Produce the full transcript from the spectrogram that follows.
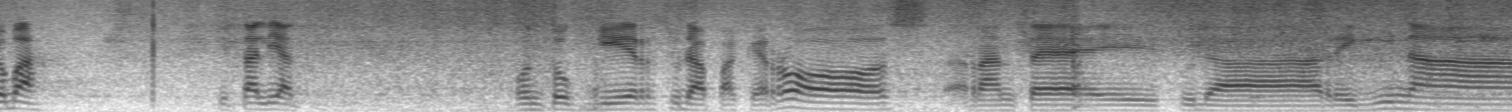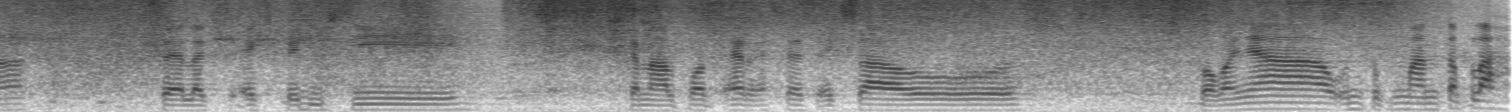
Coba kita lihat untuk gear sudah pakai Ross, rantai sudah Regina, velg ekspedisi, knalpot RSS exhaust. Pokoknya untuk mantep lah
